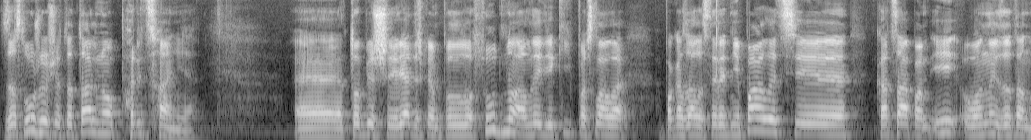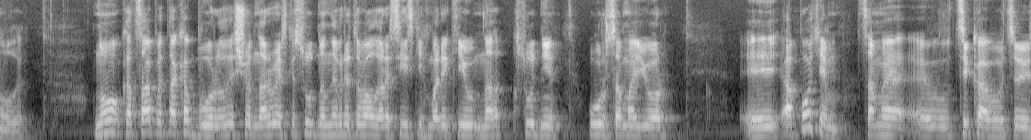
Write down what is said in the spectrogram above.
заслуживающим тотального порицания. Е, тобі ж рядишком плило судно, але яких послала, показали середній палець е, кацапам, і вони затонули. Ну, кацапи так обурили, що норвезьке судно не врятувало російських моряків на судні Урса Майор. Е, А потім, саме цікаве у цій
